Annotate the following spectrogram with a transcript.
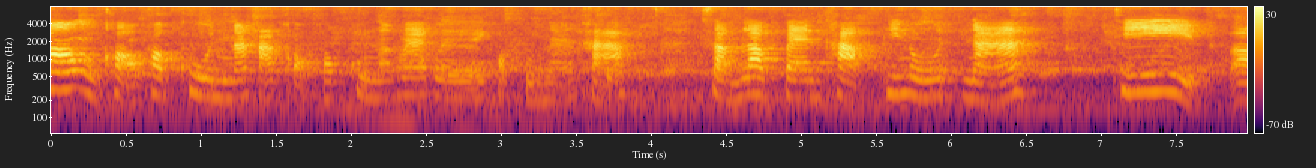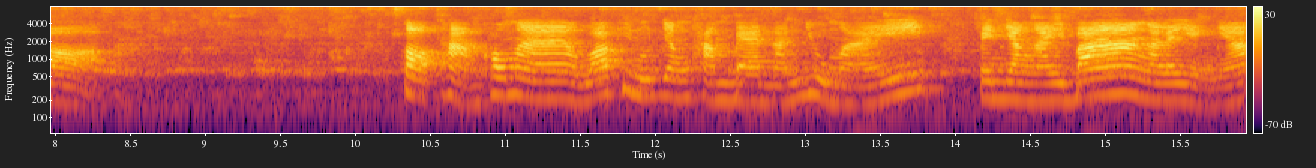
ต้องขอขอบคุณนะคะ ขอขอบคุณมากๆเลยขอบคุณนะคะสำหรับแฟนคลับพี่นุชนะที่สอบถามเข้ามาว่าพี่นุชยังทำแบรนด์นั้นอยู่ไหม เป็นยังไงบ้างอะไรอย่างเงี้ย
